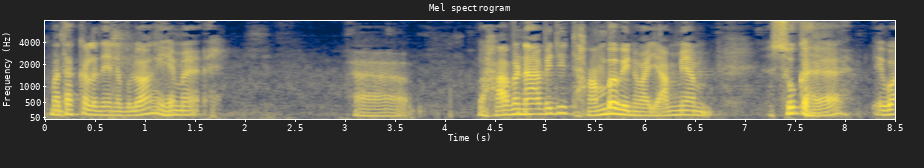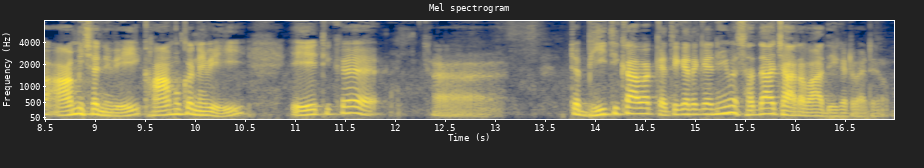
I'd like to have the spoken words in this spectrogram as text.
මතක් කරලා දෙන්න පුළුවන්. එහෙම භාවනාවේදී හම්බ වෙනවා යම් යම් සුඛ ඒව ආමිෂ නෙවෙයි, කාමුක නෙවෙයි. ඒ ටික ට භීතිකාවක් ඇති කර ගැනීම සදාචාරවාදයකට වැටෙනවා.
